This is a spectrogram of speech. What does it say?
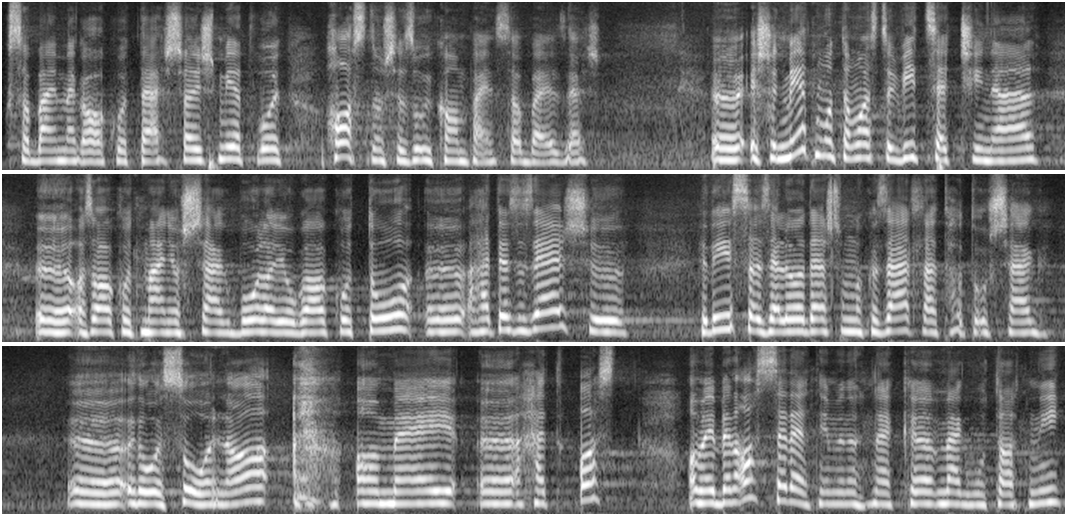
jogszabály megalkotása, és miért volt hasznos az új kampányszabályozás. És hogy miért mondtam azt, hogy viccet csinál az alkotmányosságból a jogalkotó, hát ez az első része az előadásomnak az átláthatóságról szólna, amely, hát azt, amelyben azt szeretném önöknek megmutatni,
